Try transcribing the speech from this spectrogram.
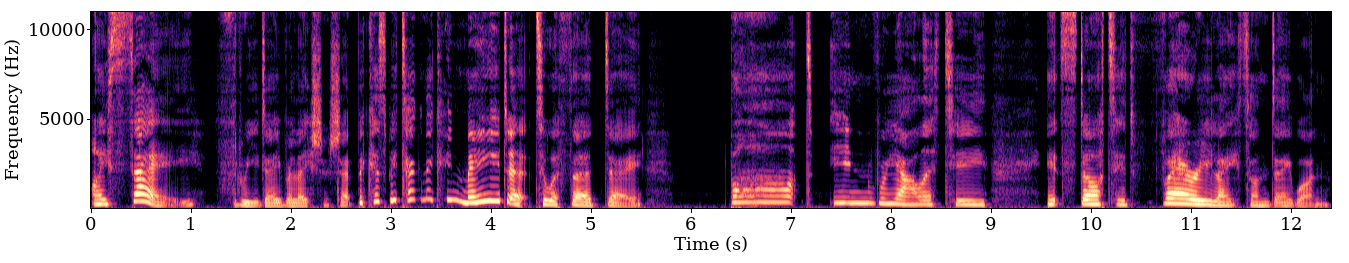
I say three day relationship because we technically made it to a third day. But in reality, it started very late on day one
